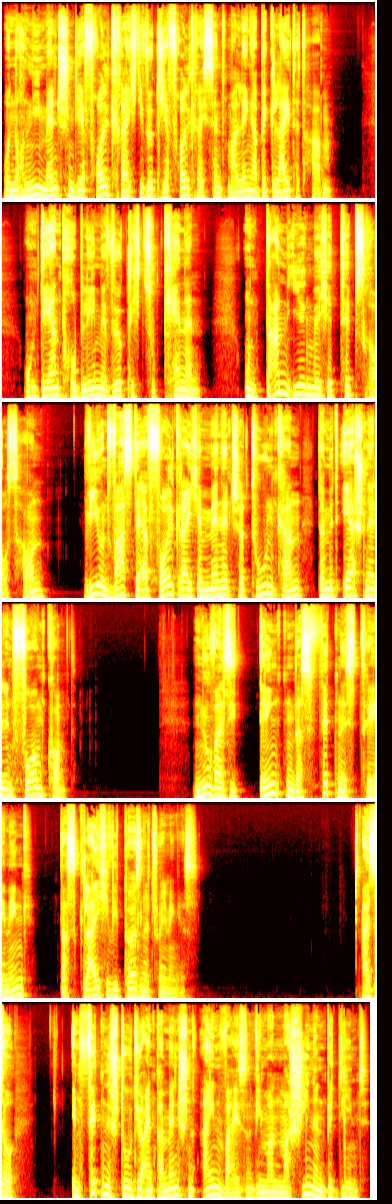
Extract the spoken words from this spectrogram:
und noch nie Menschen, die erfolgreich, die wirklich erfolgreich sind, mal länger begleitet haben, um deren Probleme wirklich zu kennen und dann irgendwelche Tipps raushauen, wie und was der erfolgreiche Manager tun kann, damit er schnell in Form kommt. Nur weil sie denken, dass Fitnesstraining das gleiche wie Personal Training ist. Also im Fitnessstudio ein paar Menschen einweisen, wie man Maschinen bedient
